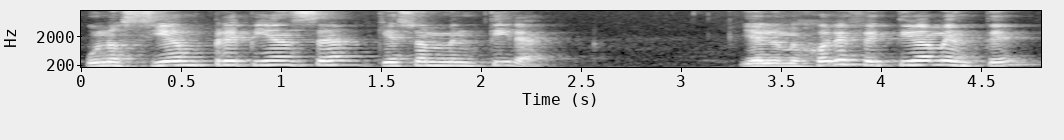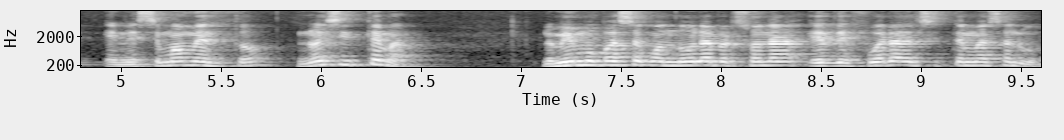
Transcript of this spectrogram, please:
Uno siempre piensa que eso es mentira. Y a lo mejor efectivamente, en ese momento, no hay sistema. Lo mismo pasa cuando una persona es de fuera del sistema de salud.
